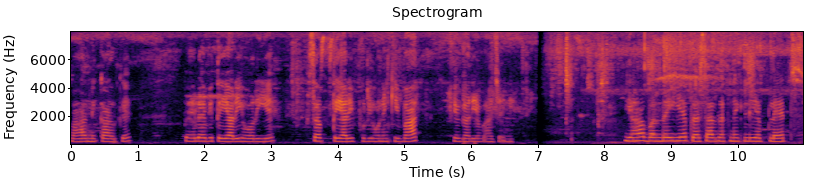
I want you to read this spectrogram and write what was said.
बाहर निकाल के। पहले अभी तैयारी हो रही है। सब तैयारी पूरी होने के बाद फिर गाड़ियाँ बाहर जाएँगी। यहाँ बन रही है प्रसाद रखने के लिए प्लेट्स।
